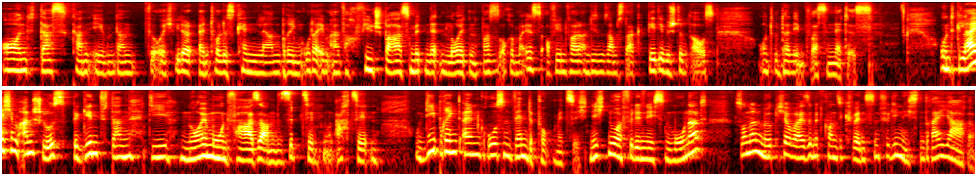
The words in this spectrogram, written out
Und das kann eben dann für euch wieder ein tolles Kennenlernen bringen oder eben einfach viel Spaß mit netten Leuten, was es auch immer ist. Auf jeden Fall an diesem Samstag geht ihr bestimmt aus und unternehmt was Nettes. Und gleich im Anschluss beginnt dann die Neumondphase am 17. und 18. Und die bringt einen großen Wendepunkt mit sich. Nicht nur für den nächsten Monat, sondern möglicherweise mit Konsequenzen für die nächsten drei Jahre.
